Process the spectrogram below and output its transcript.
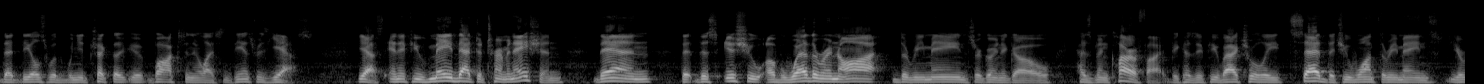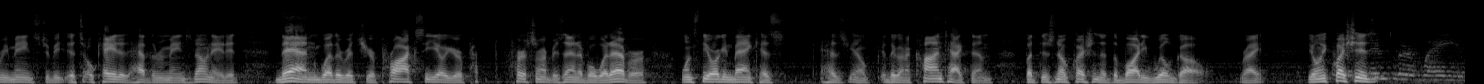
that deals with when you check the your box in your license? The answer is yes. Yes. And if you've made that determination, then that this issue of whether or not the remains are going to go has been clarified. Because if you've actually said that you want the remains, your remains to be, it's okay to have the remains donated, then whether it's your proxy or your personal representative or whatever, once the organ bank has, has you know, they're going to contact them, but there's no question that the body will go, right? The only question is, The simpler way is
